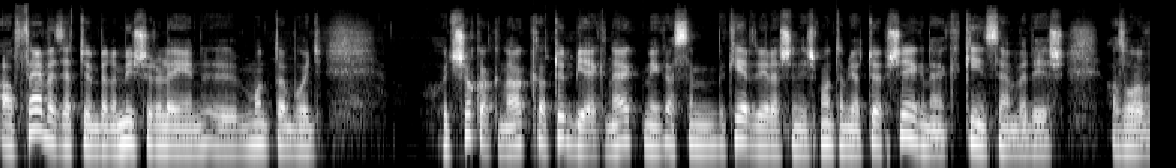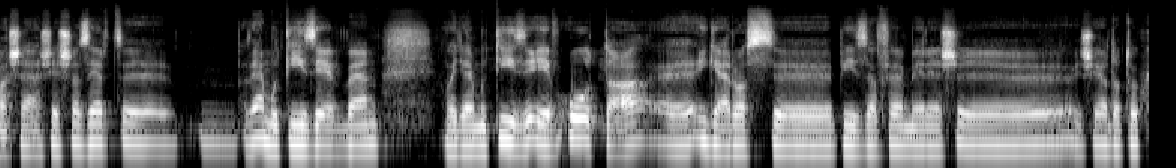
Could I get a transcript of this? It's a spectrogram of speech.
A felvezetőmben a műsor elején mondtam, hogy hogy sokaknak, a többieknek, még azt hiszem kérdőjelesen is mondtam, hogy a többségnek kényszenvedés az olvasás, és azért az elmúlt tíz évben, vagy elmúlt tíz év óta igen rossz PISA felmérés és adatok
